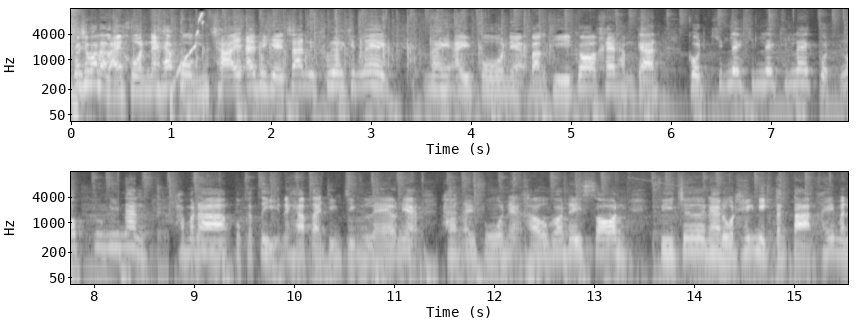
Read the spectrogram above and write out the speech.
ก็เชื่อว่าหลาย ๆ คนนะครับผมใช้แอปพลิเคชันเครื่องคิดเลข ใน iPhone เนี่ย บางทีก็แค่ทำการกดคิดเลขคิดเลขคิดเลขกดลบนู่นนี่นั่น ธรรมดาปกตินะครับ แต่จริง ๆ แล้วเนี่ย ทาง iPhone เนี่ยเขาก็ได้ซ่อนฟีเจอร์นะหรือว่าเทคนิคต่างๆ ให้มัน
